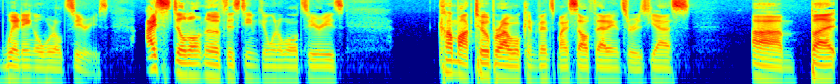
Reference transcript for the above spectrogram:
winning a World Series. I still don't know if this team can win a World Series. Come October, I will convince myself that answer is yes. Um, but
